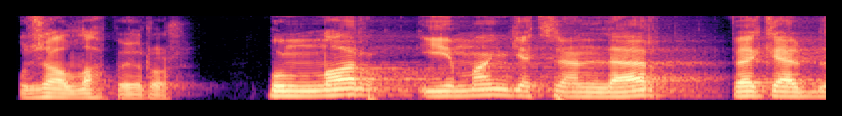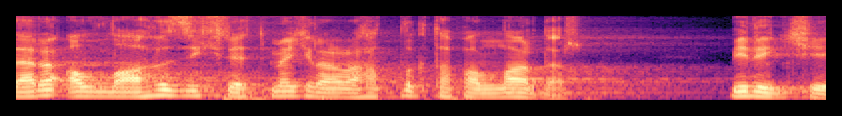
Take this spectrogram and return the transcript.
Uca Allah buyurur: Bunlar iman gətirənlər və qəlbləri Allahı zikr etməklə rahatlıq tapanlardır. Bilin ki,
